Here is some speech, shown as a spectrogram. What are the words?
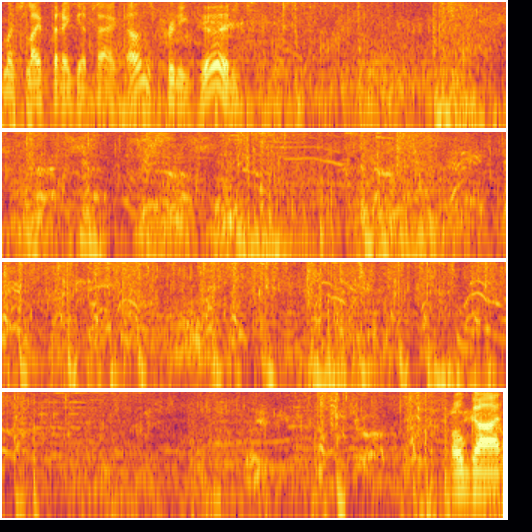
Much life did I get back? That was pretty good. Oh god.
